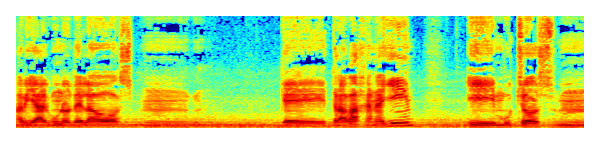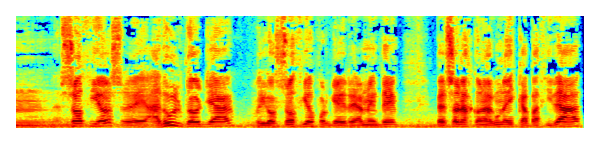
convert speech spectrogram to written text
había algunos de los mm, que trabajan allí y muchos mm, socios, eh, adultos ya, digo socios porque realmente personas con alguna discapacidad,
